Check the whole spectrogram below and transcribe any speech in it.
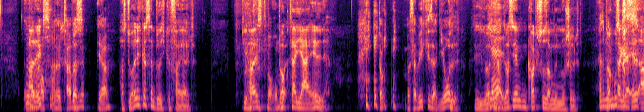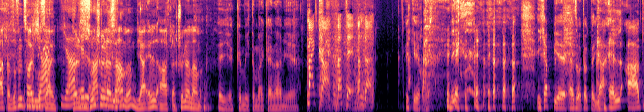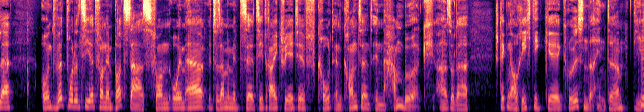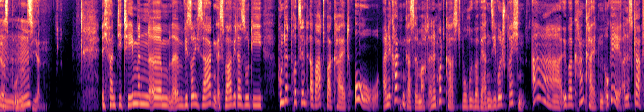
Und Alex, auch, äh, teilweise, hast, ja. Hast du eigentlich gestern durchgefeiert? Die heißt Warum? Dr. Jael. Dok was habe ich gesagt? Jol. Du, ja. du hast irgendeinen Quatsch zusammengenuschelt. Also man Dr. Jael Adler, so viel Zeit ja, muss sein. Ja, das ist so ein schöner Name. Jael Adler, schöner Name. Hey, hier kann mich doch mal keiner haben hier. Mic I'm done. Ich gehe raus. Nee. ich habe hier, also Dr. Jael Adler und wird produziert von den Podstars von OMR zusammen mit äh, C3 Creative Code and Content in Hamburg. Also da stecken auch richtig äh, Größen dahinter, die das mhm. produzieren. Ich fand die Themen, ähm, äh, wie soll ich sagen, es war wieder so die 100% Erwartbarkeit. Oh, eine Krankenkasse macht einen Podcast. Worüber werden Sie wohl sprechen? Ah, über Krankheiten. Okay, alles klar.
